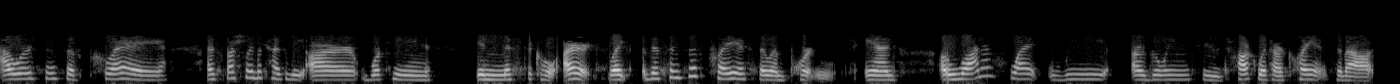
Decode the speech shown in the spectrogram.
our sense of play, especially because we are working in mystical arts, like the sense of play is so important. And a lot of what we are going to talk with our clients about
